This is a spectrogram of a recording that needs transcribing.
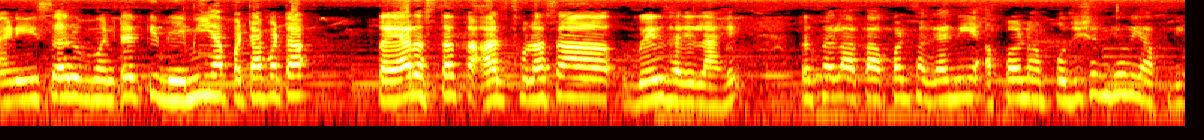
आणि सर म्हणतात की नेहमी या पटापटा तयार असतात. आज थोडासा वेळ झालेला आहे. तर चला आता आपण सगळ्यांनी आपण पोझिशन घेऊया आपली.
